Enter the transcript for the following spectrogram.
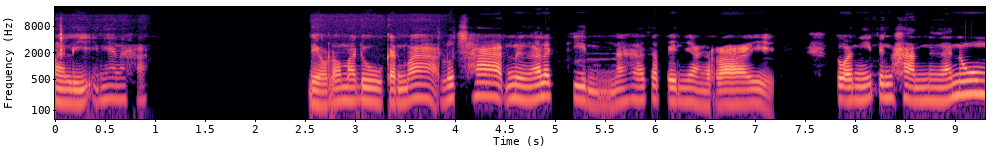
มาลิเนี่ยนะคะ เดี๋ยวเรามาดูกันว่ารสชาติเนื้อและกลิ่นนะคะ จะเป็นอย่างไร ตัวนี้เป็นพันเนื้อนุ่ม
